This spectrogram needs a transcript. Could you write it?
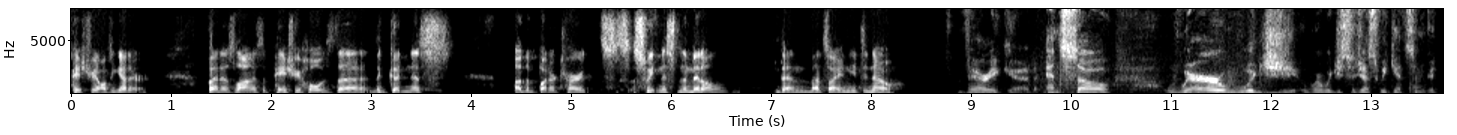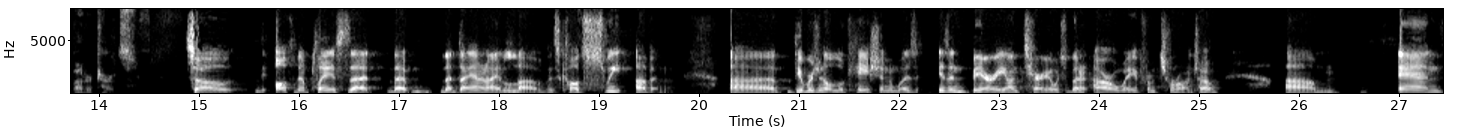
pastry altogether. But as long as the pastry holds the the goodness of the butter tart s- sweetness in the middle, then that's all you need to know. Very good. And so, where would you where would you suggest we get some good butter tarts? So the ultimate place that that that Diana and I love is called Sweet Oven. Uh, the original location was is in Barrie, Ontario, which is about an hour away from Toronto. Um, and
